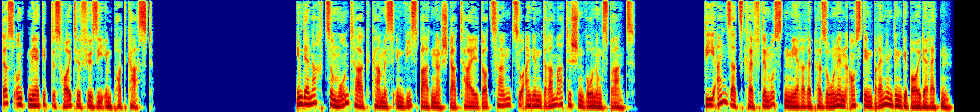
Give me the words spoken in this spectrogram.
Das und mehr gibt es heute für Sie im Podcast. In der Nacht zum Montag kam es im Wiesbadener Stadtteil Dotzheim zu einem dramatischen Wohnungsbrand. Die Einsatzkräfte mussten mehrere Personen aus dem brennenden Gebäude retten.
